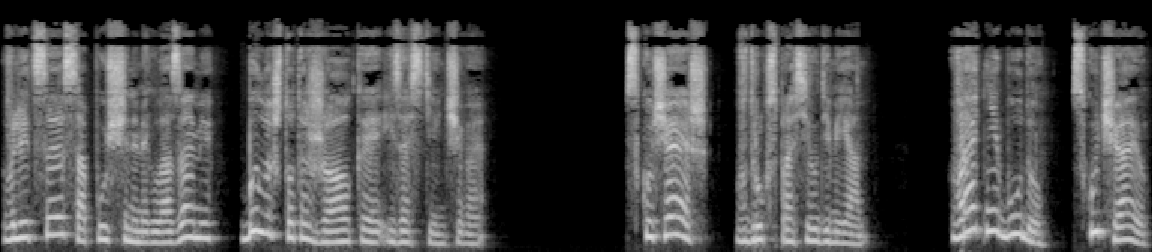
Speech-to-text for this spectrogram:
в лице с опущенными глазами, было что-то жалкое и застенчивое. «Скучаешь?» — вдруг спросил Демьян. «Врать не буду, скучаю.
